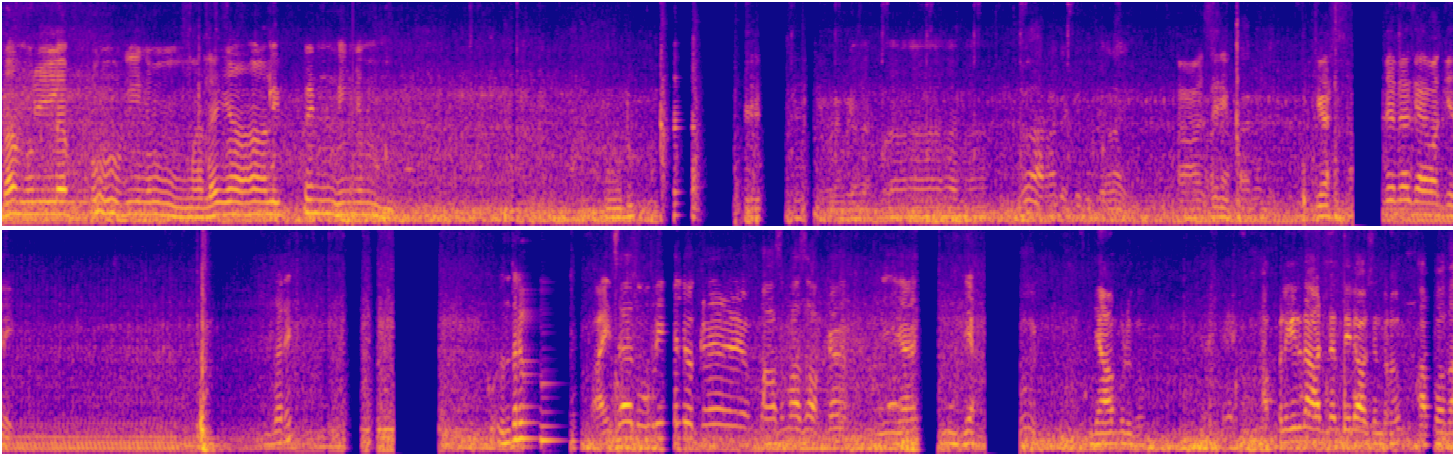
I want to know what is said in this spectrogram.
ചെലവാക്കിയതേ മലയാളി പെണ്ണിനും പൈസ നൂറിലും ഒക്കെ മാസം മാസം ഒക്കെ ഞാൻ ഞാൻ- കൊടുക്കും അപ്പോഴേക്കും നാട്ടിൽ എന്തെങ്കിലും ആവശ്യം ഉണ്ടാവും അപ്പൊ അത്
